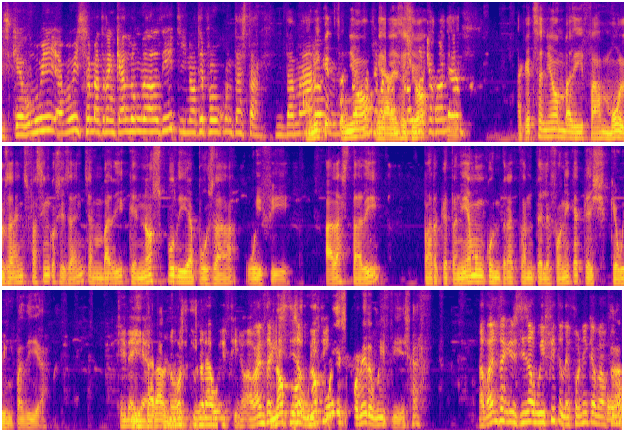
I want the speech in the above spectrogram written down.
És que avui, avui se m'ha trencat l'ungla del dit i no t'he pogut contestar. Demà... A mi aquest senyor, mira, és això. Aquest senyor em va dir fa molts anys, fa 5 o 6 anys, em va dir que no es podia posar wifi a l'estadi perquè teníem un contracte amb Telefònica que, que ho impedia. Que deia, no es posarà wifi, no? Abans de que No, existís el no wifi, puedes poner wifi. abans de que existís el wifi, Telefònica va fer No,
